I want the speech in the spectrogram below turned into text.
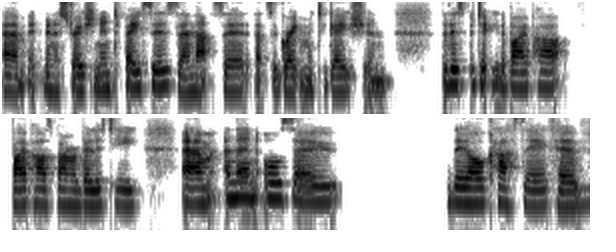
um, administration interfaces, then that's a that's a great mitigation for this particular bypass bypass vulnerability. Um, and then also the old classic of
